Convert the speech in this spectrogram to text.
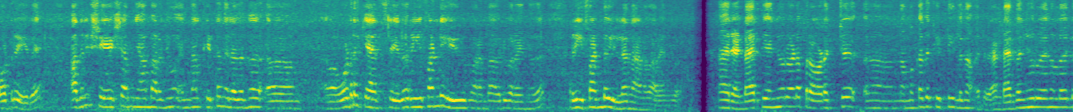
ഓർഡർ ചെയ്തേ. അതിനുശേഷം ഞാൻ പറഞ്ഞു എന്നാൽ കിട്ടുന്നില്ല. അതൊന്ന് ഓർഡർ ക്യാൻസൽ ചെയ്തു റീഫണ്ട് ചെയ്യൂ എന്ന് പറയുമ്പോൾ അവർ പറയുന്നത് റീഫണ്ടും ഇല്ലെന്നാണ് പറയുന്നത്. രണ്ടായിരത്തി അഞ്ഞൂറ് രൂപയുടെ പ്രോഡക്റ്റ് നമുക്കത് കിട്ടിയില്ല. രണ്ടായിരത്തി അഞ്ഞൂറ് രൂപ എന്നുള്ളതിൽ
